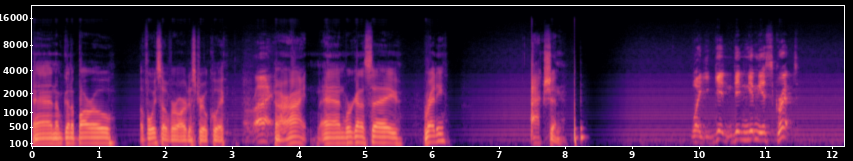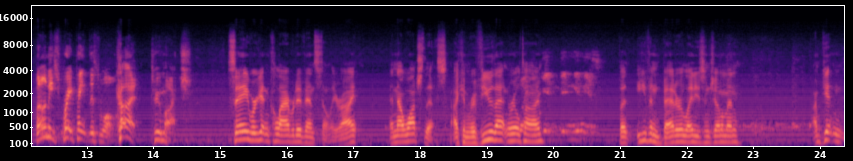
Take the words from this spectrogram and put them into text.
and I'm going to borrow a voiceover artist real quick. All right. All right. And we're going to say, ready? Action. Well, you didn't, didn't give me a script. But let me spray paint this wall. Cut. Too much. See, we're getting collaborative instantly, right? And now watch this. I can review that in real time. Didn't, didn't give me a, s- But even better, ladies and gentlemen, I'm getting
